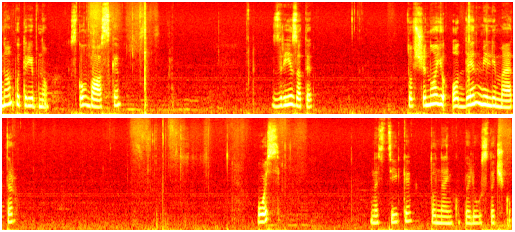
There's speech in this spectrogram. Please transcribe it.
Нам потрібно з ковбаски зрізати товщиною 1 мм ось настільки тоненьку пелюсточку,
